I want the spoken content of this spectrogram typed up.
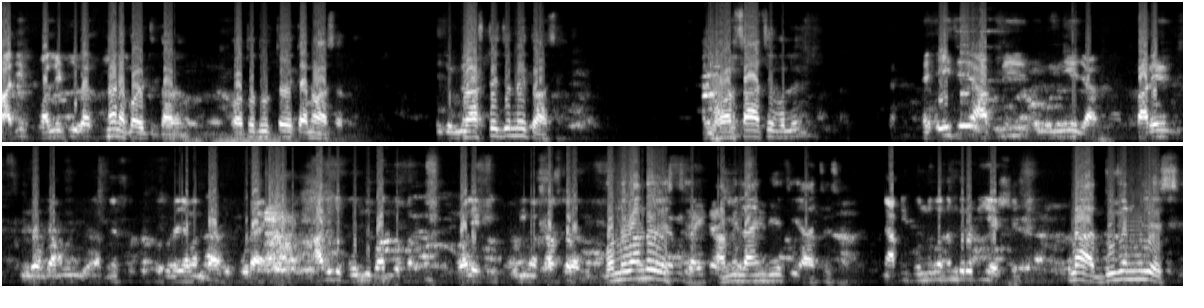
বাজির কোয়ালিটি বা না না কোয়ালিটি দারুণ। অত দূর থেকে কেন আসা? ট্রাস্টের জন্যই তো আসে। ভরসা আছে বলে। এই যে আপনি নিয়ে যান বাড়ির যেমন আপনার ছোট ছোটরা যেমন বাড়ি পোড়ায় আরও যে বন্ধু বান্ধব বলে পরিমাণ কাজ করা বন্ধু বান্ধব এসছে। আমি লাইন দিয়েছি আছে স্যার আপনি বন্ধু বান্ধবদেরও নিয়ে এসেছেন। না দুজন মিলে এসছি।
